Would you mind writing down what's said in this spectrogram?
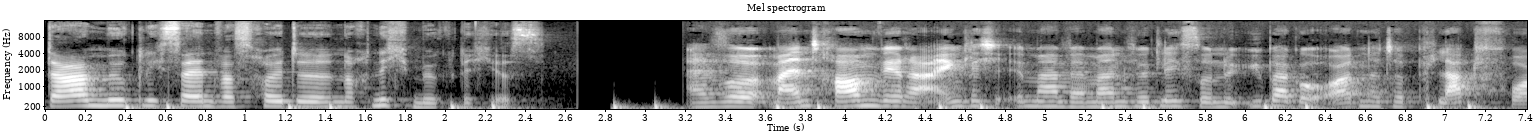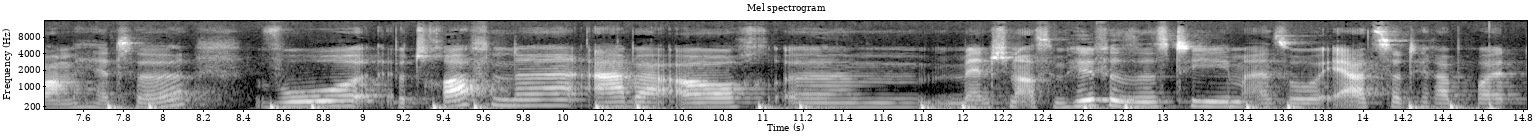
da möglich sein, was heute noch nicht möglich ist? Also mein Traum wäre eigentlich immer, wenn man wirklich so eine übergeordnete Plattform hätte, wo Betroffene, aber auch ähm, Menschen aus dem Hilfesystem, also Ärzte, Therapeuten,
